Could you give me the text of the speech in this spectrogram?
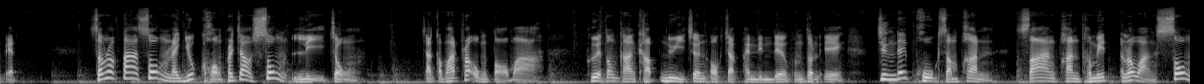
1211สำหรับต้าซ่งในยุคของพระเจ้าซ่งหลี่จงจักรพรรดิพระองค์ต่อมา เพื่อต้องการขับหนี่ว์เจินออกจากแผ่นดินเดิมของตนเอง จึงได้ผูกสัมพันธ์ สร้างพันธมิตรระหว่างซ่ง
